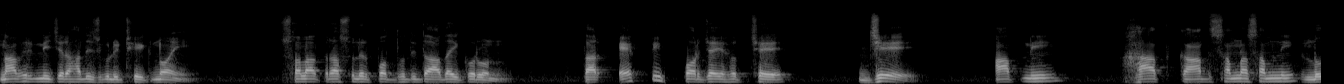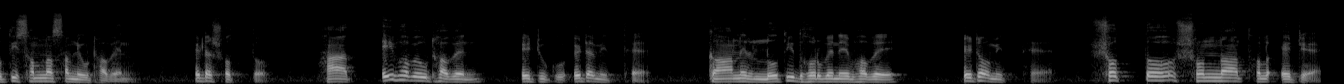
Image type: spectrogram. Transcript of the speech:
নাভির নিচের হাদিসগুলি ঠিক নয়। সলাৎ রাসুলের পদ্ধতিতে আদায় করুন। তার একটি পর্যায়ে হচ্ছে যে আপনি হাত কাঁধ সামনাসামনি, লতি সামনাসামনি উঠাবেন। এটা সত্য। হাত এইভাবে উঠাবেন, এটুকু, এটা মিথ্যে। কানের লতি ধরবেন এভাবে, এটাও মিথ্যে। সত্য সোননাথ হল এটা।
